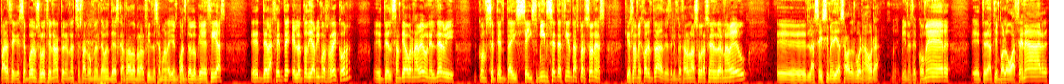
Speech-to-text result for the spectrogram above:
parece que se pueden solucionar, pero Nacho está completamente descartado para el fin de semana. Y en cuanto a lo que decías eh, de la gente, el otro día vimos récord del Santiago Bernabéu en el derby con 76.700 personas, que es la mejor entrada desde que empezaron las obras en el Bernabéu. Eh, las seis y media del sábado es buena hora. Vienes de comer, eh, te da tiempo luego a cenar,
